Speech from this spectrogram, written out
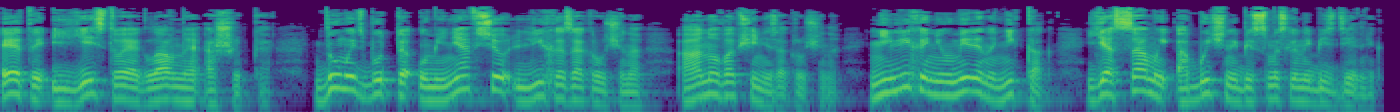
«Это и есть твоя главная ошибка – Думать, будто у меня все лихо закручено, а оно вообще не закручено. Ни лихо, ни умеренно, никак. Я самый обычный бессмысленный бездельник,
